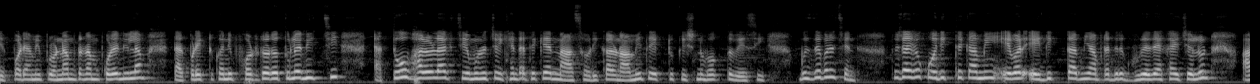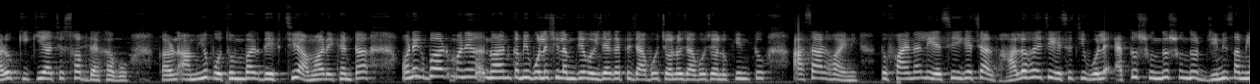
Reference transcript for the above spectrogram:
এরপরে আমি প্রণাম টনাম করে নিলাম, তারপরে একটুখানি ফটো টটো তুলে নিচ্ছি। এত ভালো লাগছে, মনে হচ্ছে ওইখানটা থেকে না সরি, কারণ আমি তো একটু কৃষ্ণভক্ত বেশি, বুঝতে পেরেছেন? তো যাই হোক ওই দিক থেকে আমি এবার এই দিকটা আমি আপনাদের ঘুরে দেখাই, চলুন। আরও কী কী আছে সব দেখাবো, কারণ আমিও প্রথমবার দেখছি আমার এখানটা। অনেকবার মানে নয়নকে আমি বলেছিলাম যে ওই জায়গাতে যাব, চলো যাব, চলো, কিন্তু আসা আর হয়নি। তো ফাইনালি এসেই গেছে, আর ভালো হয়েছে, এসেছি বলে এত সুন্দর সুন্দর জিনিস আমি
